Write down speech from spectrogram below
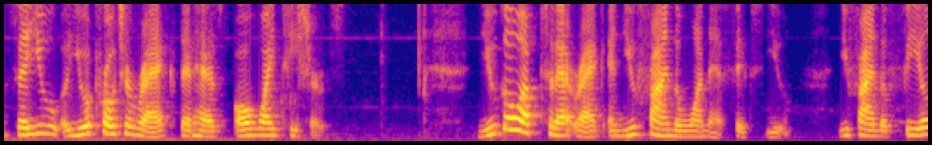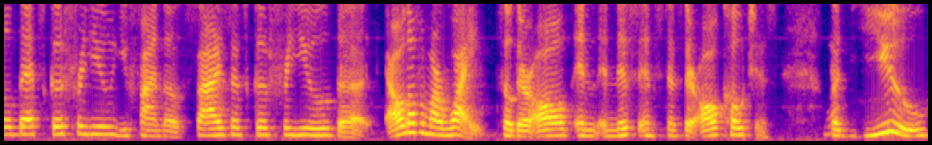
Say you you approach a rack that has all white t-shirts. You go up to that rack and you find the one that fits you you find the feel that's good for you you find the size that's good for you the all of them are white so they're all in in this instance they're all coaches yep. but you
